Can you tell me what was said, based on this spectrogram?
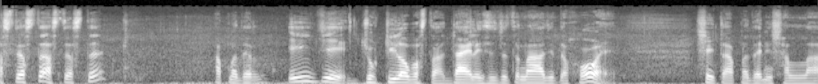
আস্তে আস্তে আস্তে আস্তে আপনাদের এই যে জটিল অবস্থা, ডায়ালিসিস যাতে না যেতে হয়, সেটা আপনাদের ইনশাল্লাহ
